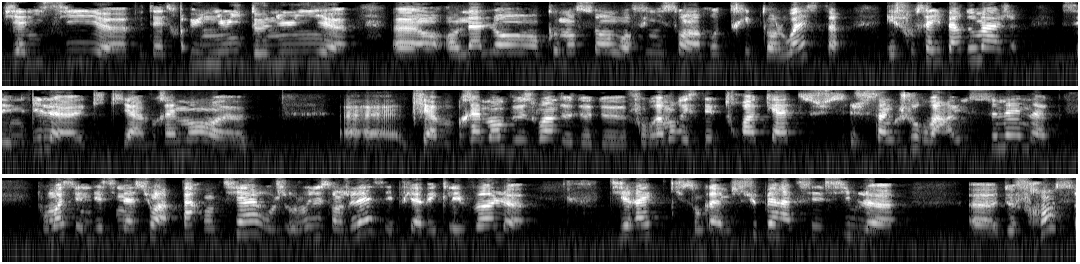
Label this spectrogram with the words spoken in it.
viennent ici euh, peut-être une nuit, deux nuits, euh, en allant, en commençant ou en finissant un road trip dans l'Ouest. Et je trouve ça hyper dommage. C'est une ville euh, qui, a vraiment... qui a vraiment besoin de, de, de, faut vraiment rester 3, 4, 5 jours, voire une semaine. Pour moi, c'est une destination à part entière aujourd'hui Los Angeles. Et puis avec les vols directs qui sont quand même super accessibles de France,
